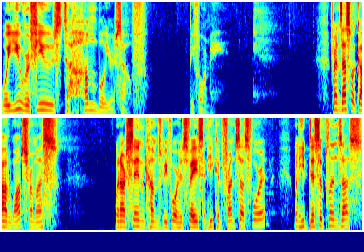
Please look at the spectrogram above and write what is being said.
will you refuse to humble yourself before me? Friends, that's what God wants from us when our sin comes before his face and he confronts us for it when He disciplines us.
